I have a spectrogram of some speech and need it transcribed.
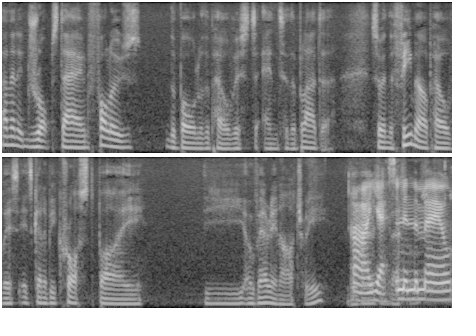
and then it drops down, follows the bowl of the pelvis to enter the bladder. So in the female pelvis, it's going to be crossed by the ovarian artery. the Ah, yes, and in the male,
